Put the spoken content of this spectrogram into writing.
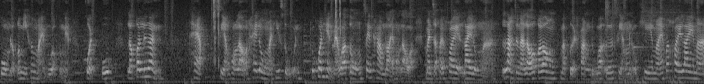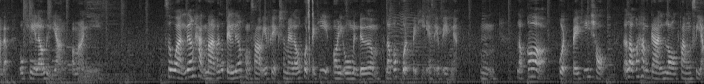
กลม แล้วก็มีเครื่องหมายบวกตรงเนี้ยกดปุ๊บแล้วก็เลื่อนแถบ เสียงของเราให้ลงมาที่ศูนย์ทุกคนเห็นไหมว่าตรงเส้นไทม์ไลน์ของเราอะมันจะค่อยๆไล่ลงมาแล้วหลังจากนั้นเราก็ลองมาเปิดฟังดูว่าเออเสียงมันโอเคไหมค่อยๆไล่มาแบบโอเคแล้วหรือยังประมาณนี้ ส่วนเรื่องถัดมาก็จะเป็นเรื่องของ sound effect ใช่ไหมแล้วก็กดไปที่ audio เหมือนเดิม แล้วก็กดไปที่ SFX เนี่ย อืม แล้วก็กดไปที่ shop แล้วเราก็ทำการลองฟังเสียง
